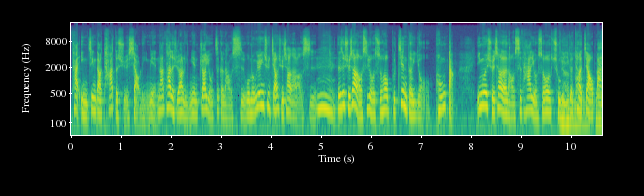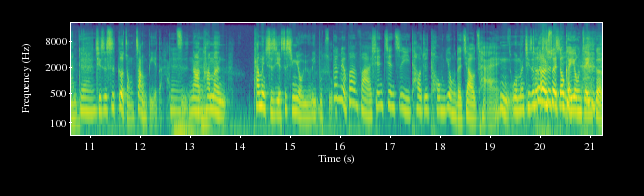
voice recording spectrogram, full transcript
他引进到他的学校里面，那他的学校里面就要有这个老师，我们愿意去教学校的老师，嗯，但是学校老师有时候不见得有空档，因为学校的老师他有时候处理一个特教班，对，其实是各种障别的孩子，那他们。他们其实也是心有余力不足，但没有办法先建制一套就是通用的教材。嗯，我们其实二岁都可以用这一个，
